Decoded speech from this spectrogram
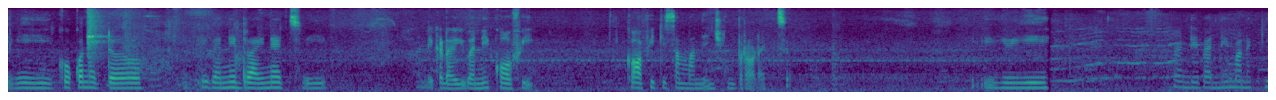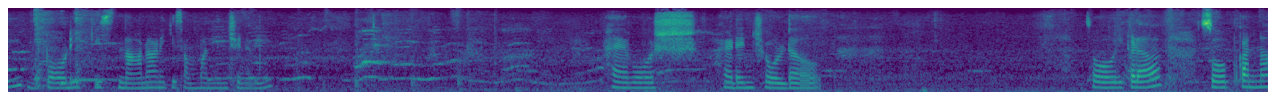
ఇవి కోకోనట్ ఇవన్నీ డ్రై నట్స్వి అండ్ ఇక్కడ ఇవన్నీ కాఫీ కాఫీకి సంబంధించిన ప్రోడక్ట్స్ ఇవి అండ్ ఇవన్నీ మనకి బాడీకి స్నానానికి సంబంధించినవి. Hair wash head and shoulder so ఇక్కడ సోప్ కన్నా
